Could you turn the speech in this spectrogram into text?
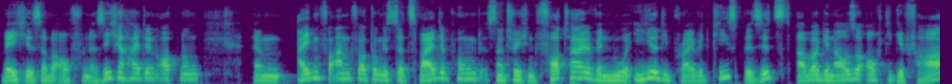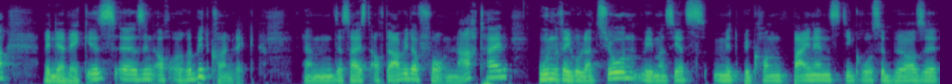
Welche ist aber auch von der Sicherheit in Ordnung? Ähm, Eigenverantwortung ist der zweite Punkt, ist natürlich ein Vorteil, wenn nur ihr die Private Keys besitzt, aber genauso auch die Gefahr, wenn der weg ist, äh, sind auch eure Bitcoin weg. Ähm, das heißt, auch da wieder Vor- und Nachteil. Unregulation, wie man es jetzt mitbekommt, Binance, die große Börse,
